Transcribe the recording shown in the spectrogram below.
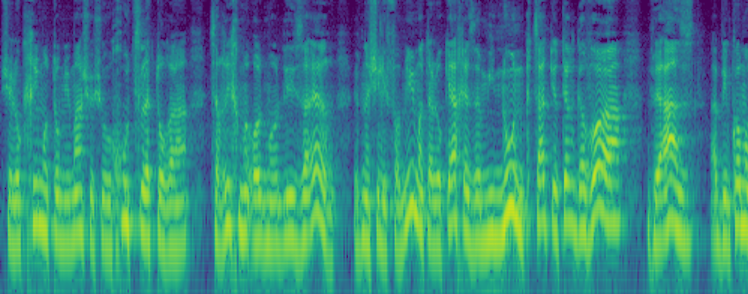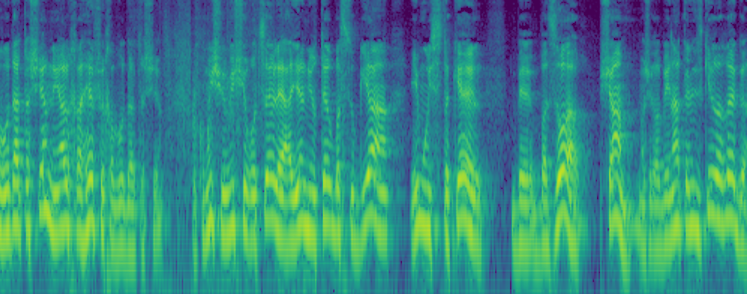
שלוקחים אותו ממשהו שהוא חוץ לתורה, צריך מאוד מאוד להיזהר. מפני שלפעמים אתה לוקח איזה מינון קצת יותר גבוה, ואז במקום עבודת השם נהיה לך הפך עבודת השם. וכמי שמי שרוצה לעיין יותר בסוגיה, אם הוא יסתכל בזוהר, שם, מה שרבי נתן הזכיר הרגע,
